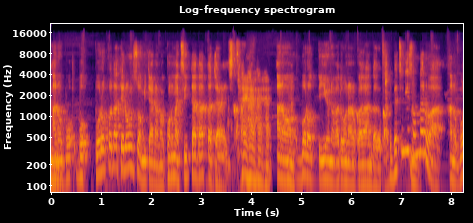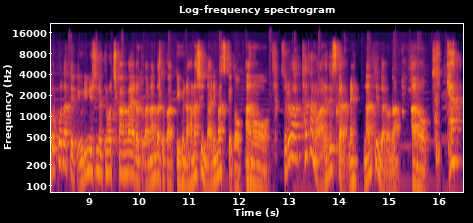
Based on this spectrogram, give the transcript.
あのボボボロ戸建て論争みたいなのがこの前ツイッターであったじゃないですか。はいはいはいはい。あのボロっていうのがどうなのかなんだとか別にそんなのは、あのボロ戸建てって売り主の気持ち考えろとかなんだとかっていう風な話になりますけど、あのそれはただのあれですからねなんて言うんだろうなあのキャッ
